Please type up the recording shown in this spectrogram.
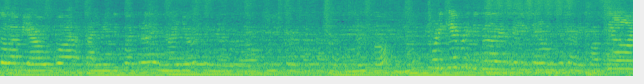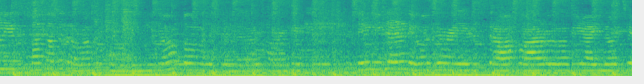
todavía hubo hasta el 24 de mayo se inauguró Microplaza Tlatelolco. ¿Por qué? Porque todavía se hicieron muchas adecuaciones, bastante trabajo como de inicio. Todos los emprendedores saben que el iniciar el negocio es trabajo arduo, día y noche,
